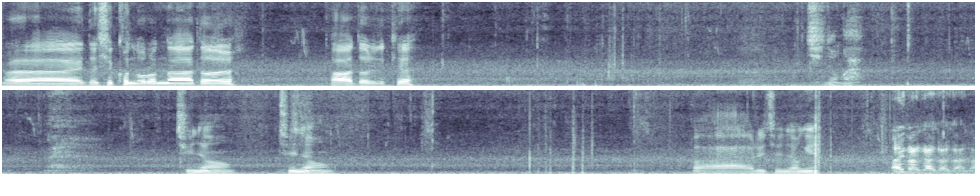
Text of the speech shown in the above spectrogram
아이, 너 실컷 놀았나 들. 다들 이렇게. 진영아. 진영, 진영. 아, 우리 진영이. 아이고, 아이고, 아이고, 아이고.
